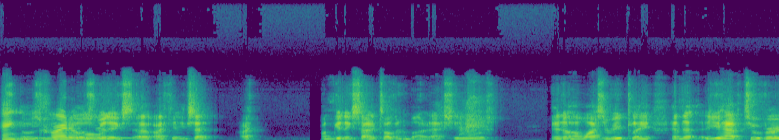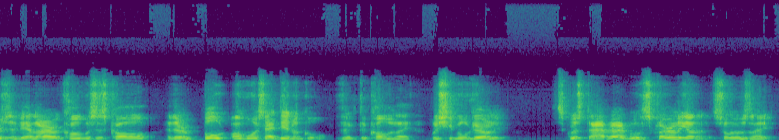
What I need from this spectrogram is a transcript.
Incredible. It was really, it was really I feel excited. I, I'm getting excited talking about it. Actually, it was. You know, I watched the replay, and the, you have two versions. You have Larry Collmus's call, and they're both almost identical. The the Combs like when she moved early, Squish Dive moves clearly on. It. So it was like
